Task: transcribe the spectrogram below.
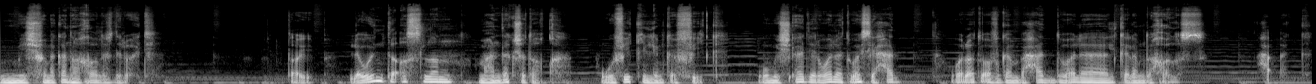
مش في مكانها خالص دلوقتي. طيب لو أنت أصلا ما عندكش طاقة وفيك اللي مكفيك ومش قادر ولا تواسي حد ولا تقف جنب حد ولا الكلام ده خالص. حقك.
